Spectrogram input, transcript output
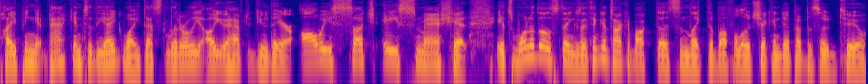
piping it back into the egg white. That's literally all you have to do. They are always such a smash hit. It's one of those things. I think I talked about this in like the buffalo chicken dip episode too,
